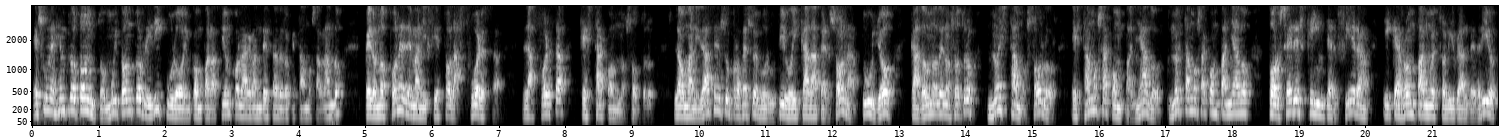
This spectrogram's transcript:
Es un ejemplo tonto, muy tonto, ridículo en comparación con la grandeza de lo que estamos hablando, pero nos pone de manifiesto la fuerza, la fuerza que está con nosotros la humanidad en su proceso evolutivo y cada persona, tú, yo, cada uno de nosotros, no estamos solos, estamos acompañados, no estamos acompañados por seres que interfieran y que rompan nuestro libre albedrío,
